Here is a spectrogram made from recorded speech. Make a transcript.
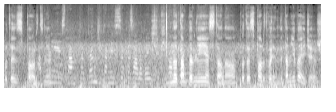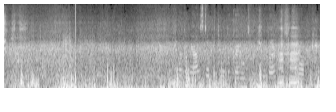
Bo to jest A sport, to nie? nie jest tam ten, ten, gdzie tam jest zakazane wejście przypadkiem? No tam pewnie jest to, no, bo to jest sport wojenny, tam nie wejdziesz. Idziemy do miasta, idziemy do kajuty, Misiu, tak? Mhm. Koropki.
